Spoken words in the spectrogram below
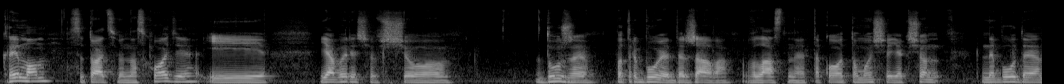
Кримом, ситуацію на Сході, і я вирішив, що дуже потребує держава власне такого, тому що якщо не буде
